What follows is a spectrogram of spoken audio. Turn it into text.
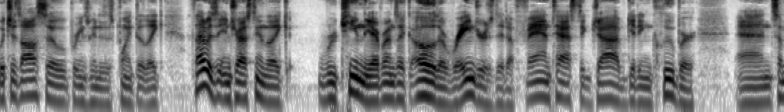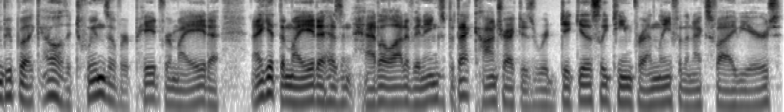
Which is also brings me to this point that like I thought it was interesting. Like routinely everyone's like, "Oh, the Rangers did a fantastic job getting Kluber," and some people are like, "Oh, the Twins overpaid for Maeda." And I get that Maeda hasn't had a lot of innings, but that contract is ridiculously team friendly for the next five years.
